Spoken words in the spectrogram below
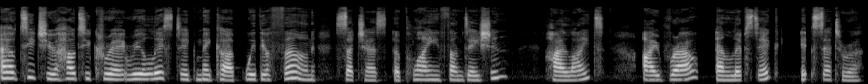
I'll teach you how to create realistic makeup with your phone, such as applying foundation, highlight, eyebrow, and lipstick, etc.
